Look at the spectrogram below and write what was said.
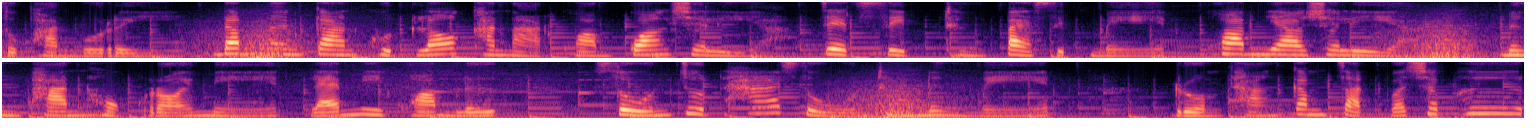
สุพรรณบุรี ดำเนินการขุดลอกขนาดความกว้างเฉลี่ย 70-80 เมตร ความยาวเฉลี่ย 1,600 เมตร และมีความลึก 0.50 ถึง 1 เมตร รวมทั้งกำจัดวัชพืช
